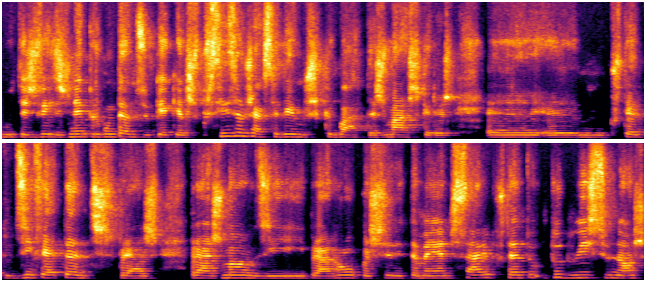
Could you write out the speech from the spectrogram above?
muitas vezes nem perguntamos o que é que eles precisam, já sabemos que batas, máscaras, portanto, desinfetantes para as, para as mãos e para as roupas também é necessário, portanto, tudo isso nós,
